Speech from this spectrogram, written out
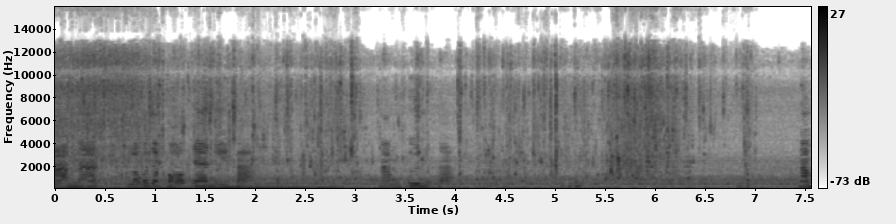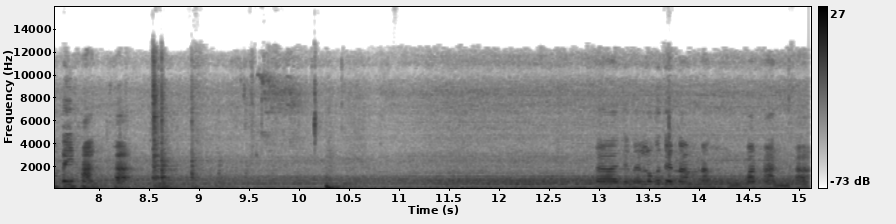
น้ำนะ เราก็จะพอแค่นี้ค่ะนำขึ้นค่ะนำไปหั่นค่ะค่ะจากนั้นเราก็จะนำหนังหมูมาหั่นค่ะ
